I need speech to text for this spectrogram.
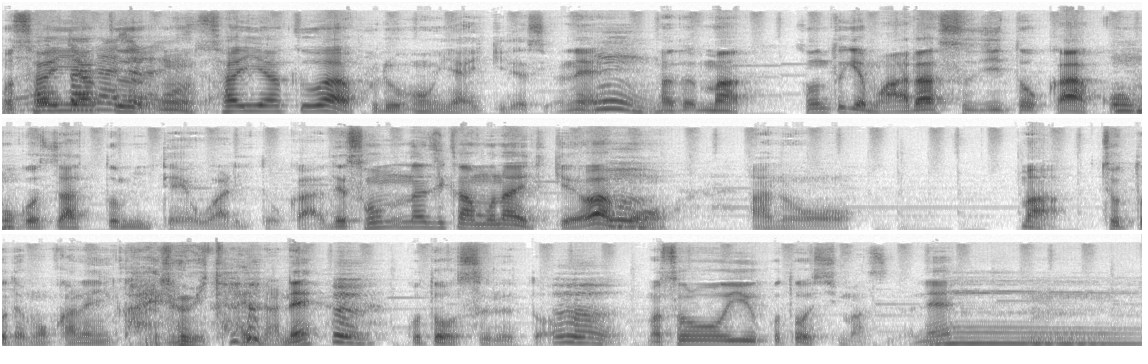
ああの最悪、もったいないじゃないうんですか。最悪は古本屋行きですよね。うん。またまあその時はもうあらすじとか項目をざっと見て終わりとか、でそんな時間もない時はもう、あのまあちょっとでもお金に換えるみたいなね うん、ことをすると、うん、まあそういうことをしますようね。ん。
